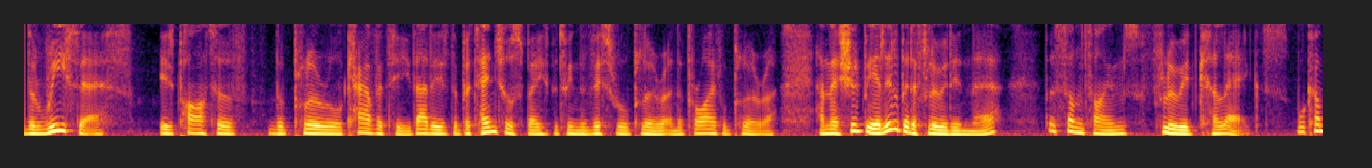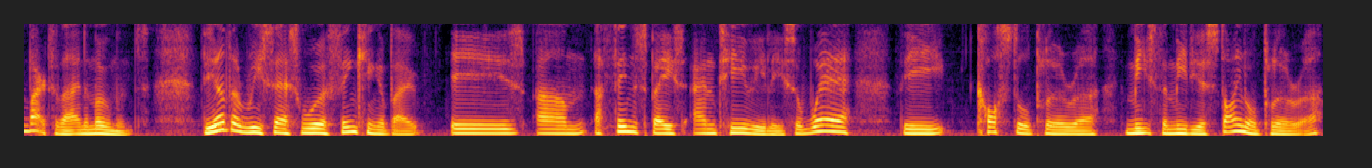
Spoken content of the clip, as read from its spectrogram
the recess is part of the pleural cavity, that is the potential space between the visceral pleura and the parietal pleura. And there should be a little bit of fluid in there, but sometimes fluid collects. We'll come back to that in a moment. The other recess worth thinking about is um, a thin space anteriorly. So where the costal pleura meets the mediastinal pleura,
